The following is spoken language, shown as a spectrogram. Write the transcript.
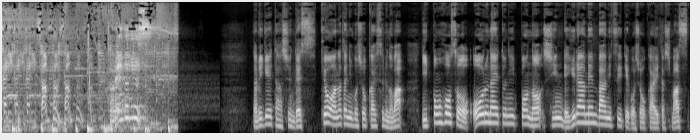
カリカリカリ3分3分トレンドニュースナビゲーターしゅんです。今日あなたにご紹介するのは、ニッポン放送オールナイトニッポンの新レギュラーメンバーについてご紹介いたします。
